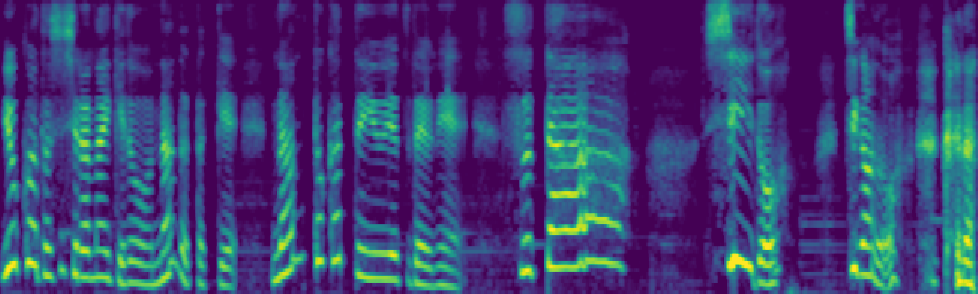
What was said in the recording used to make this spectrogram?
よく私知らないけど、なんだったっけ？なんとかっていうやつだよね。スターシード？違うの？かな？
